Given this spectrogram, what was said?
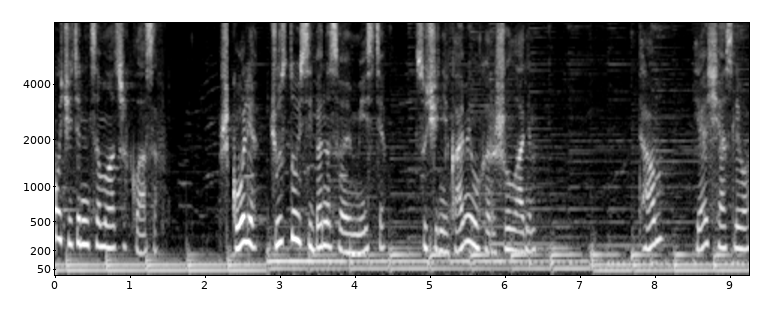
учительница младших классов. В школе чувствую себя на своем месте, с учениками мы хорошо ладим. Там я счастлива.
